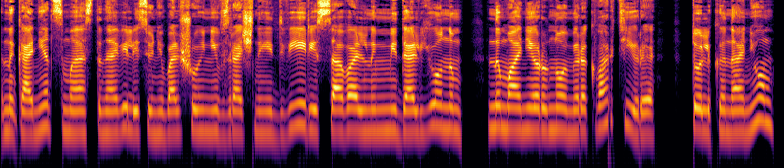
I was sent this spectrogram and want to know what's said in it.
Наконец мы остановились у небольшой невзрачной двери с овальным медальоном на манер номера квартиры, только на нем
